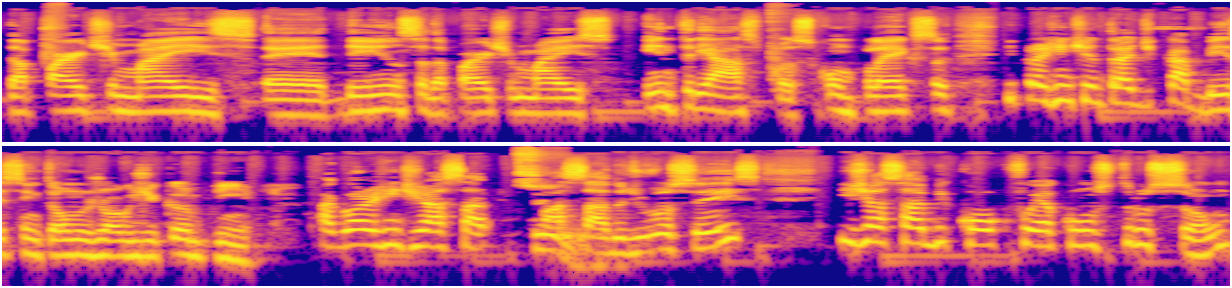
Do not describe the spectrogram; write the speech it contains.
da parte mais é, densa, da parte mais, entre aspas, complexa, e para a gente entrar de cabeça então nos jogos de campinho. Agora a gente já sabe o passado de vocês e já sabe qual foi a construção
